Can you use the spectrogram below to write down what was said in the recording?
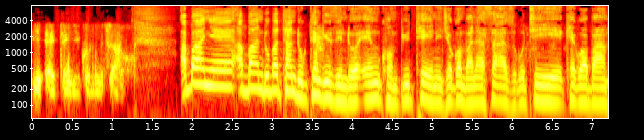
i-act engiyikhulumisako. Abanye abantu bathanda ukuthenga izinto enkhompyutheni njengoba sazi ukuthi khe kwaba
